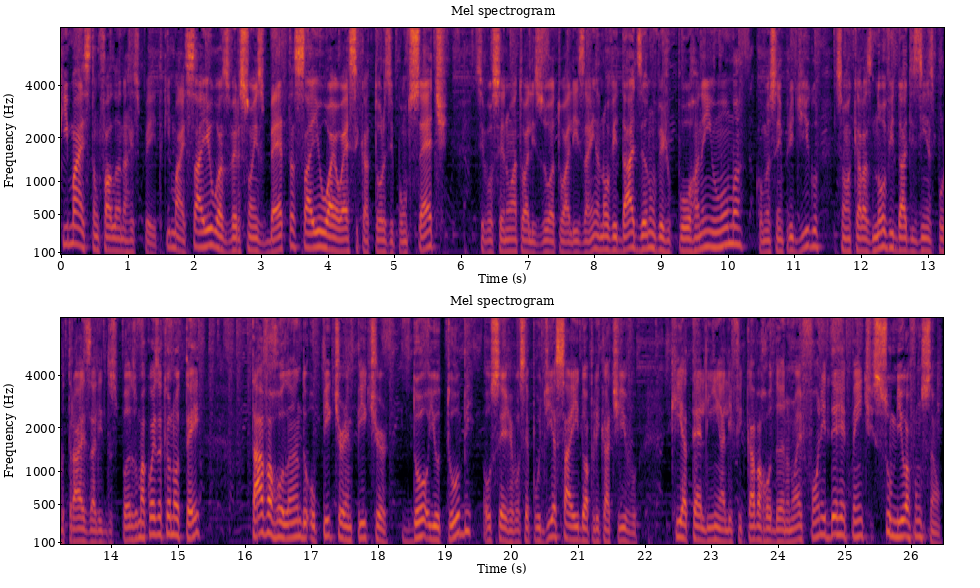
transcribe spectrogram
que mais estão falando a respeito? que mais? Saiu as versões beta, saiu o iOS 14.7. Se você não atualizou, atualiza ainda. Novidades eu não vejo porra nenhuma, como eu sempre digo, são aquelas novidadezinhas por trás ali dos panos. Uma coisa que eu notei, tava rolando o Picture in Picture do YouTube, ou seja, você podia sair do aplicativo que a telinha ali ficava rodando no iPhone e de repente sumiu a função.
